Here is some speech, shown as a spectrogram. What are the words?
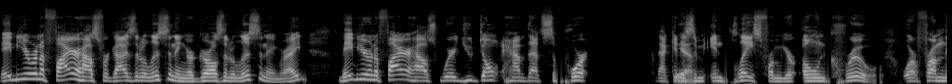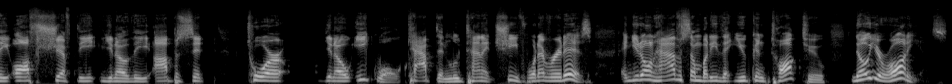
Maybe you're in a firehouse for guys that are listening or girls that are listening, right? Maybe you're in a firehouse where you don't have that support mechanism in place from your own crew or from the off shift, the, you know, the opposite tour you know, equal, captain, lieutenant, chief, whatever it is, and you don't have somebody that you can talk to, know your audience.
